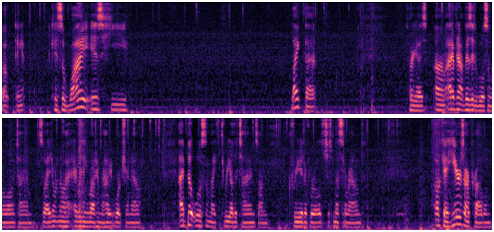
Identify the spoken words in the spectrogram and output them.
Oh, dang it. Okay, so why is he like that? Sorry guys, um, I have not visited Wilson in a long time, so I don't know everything about him or how he works right now. I built Wilson like three other times on Creative Worlds, just messing around. Okay, here's our problem.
